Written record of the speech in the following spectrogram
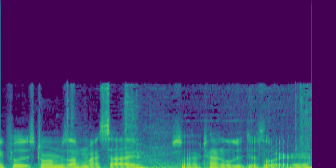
Thankfully the storm is on my side, so I have time to loot this little area.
